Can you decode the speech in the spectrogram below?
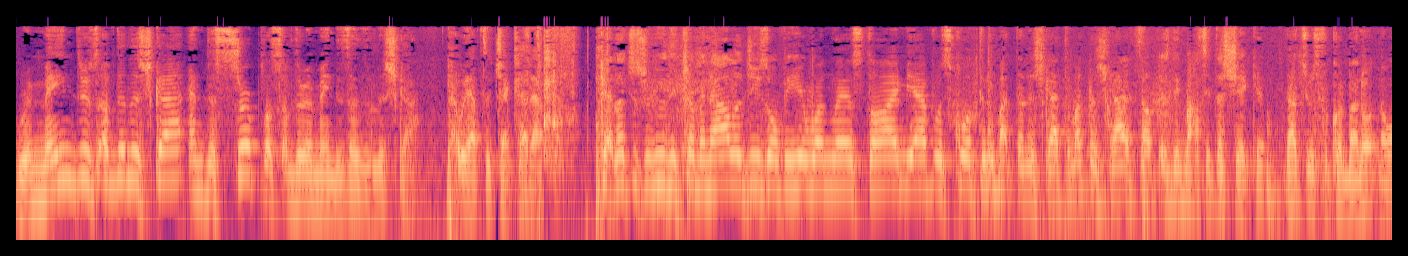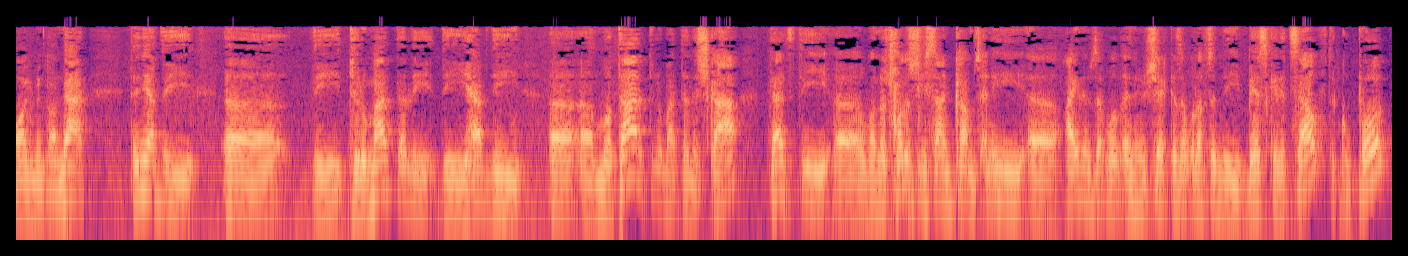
remainders of the Lishka and the surplus of the remainders of the Lishka? Now we have to check that out. Okay, let's just review the terminologies over here one last time. You have what's called Terumat Lishka. Terumat Lishka itself is the Mahsit Sheker. That's used for Korbanot, no argument on that. Then you have the, uh, the Terumat, the, the, you have the, uh, uh, Motar Terumat Lishka. That's the, uh, when Rosh Chodesh Nisan comes, any, uh, items that will, any shekers that will left in the basket itself, the kupot.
